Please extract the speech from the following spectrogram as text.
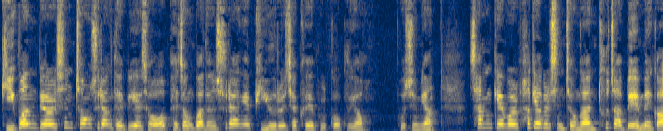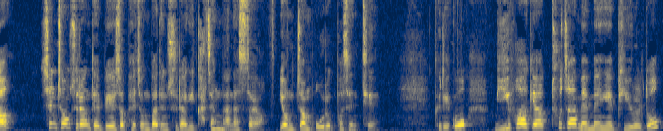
기관별 신청 수량 대비해서 배정받은 수량의 비율을 체크해 볼 거고요. 보시면 3개월 확약을 신청한 투자 매매가 신청 수량 대비해서 배정받은 수량이 가장 많았어요. 0.56%. 그리고 미확약 투자 매매의 비율도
